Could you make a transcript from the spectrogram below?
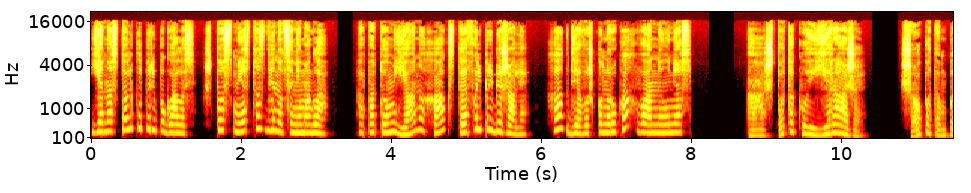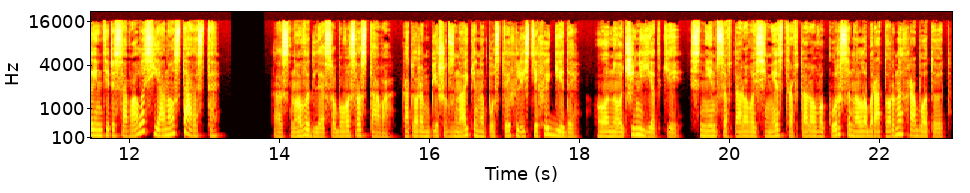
я настолько перепугалась, что с места сдвинуться не могла. А потом Яна, Хак, Стефаль прибежали. Хак девушку на руках в ванной унес. «А что такое еражи?» Шепотом поинтересовалась Яна у староста. «Основы для особого состава, которым пишут знаки на пустых листьях эгиды. Он очень едкий. С ним со второго семестра второго курса на лабораторных работают,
